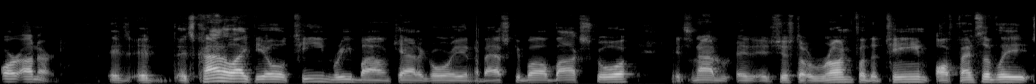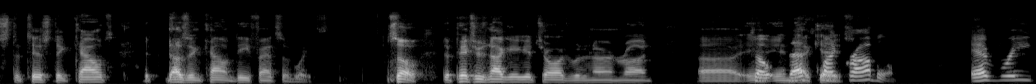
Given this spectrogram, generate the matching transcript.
or unearned? It, it it's kind of like the old team rebound category in a basketball box score. It's not. It's just a run for the team offensively. Statistic counts. It doesn't count defensively. So the pitcher's not going to get charged with an earned run. Uh, in, so in that's that my problem. Every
